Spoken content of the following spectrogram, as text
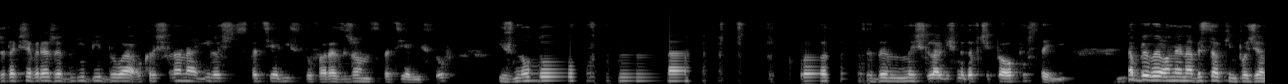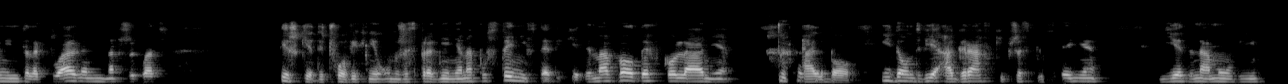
że tak się wyrażę, w Libii była określona ilość specjalistów oraz rząd specjalistów i z nudów na przykład wymyślaliśmy dowcipy o pustyni. No, były one na wysokim poziomie intelektualnym, na przykład wiesz, kiedy człowiek nie umrze z pragnienia na pustyni, wtedy, kiedy ma wodę w kolanie, albo idą dwie agrafki przez pustynię, Jedna mówi,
